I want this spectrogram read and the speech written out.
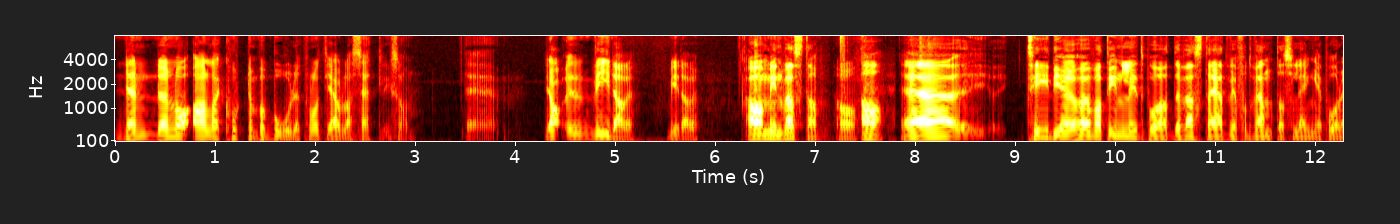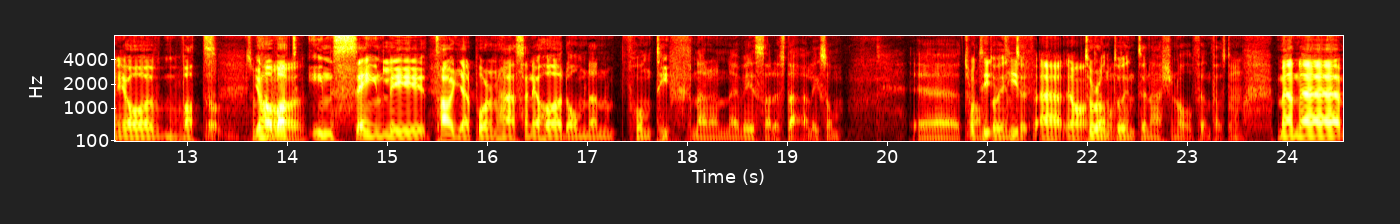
den, den la alla korten på bordet på något jävla sätt liksom. Eh, ja, vidare. Vidare. Ja, min värsta. Ja. Ja. Eh, tidigare har jag varit inne lite på att det värsta är att vi har fått vänta så länge på den. Jag har varit, ja jag har varit insanely taggad på den här sen jag hörde om den från TIFF när den eh, visades där liksom. Eh, Toronto, Inter- TIFF är, ja, Toronto International Film Festival. Mm. Men, eh,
